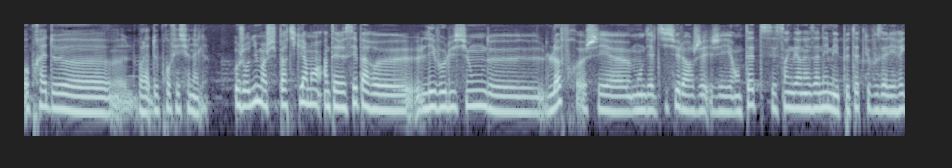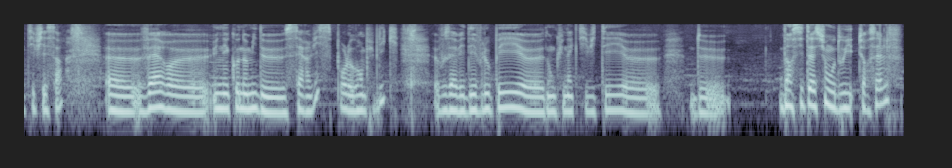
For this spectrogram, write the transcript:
auprès de, voilà, de professionnels. Aujourd'hui, moi, je suis particulièrement intéressée par euh, l'évolution de l'offre chez euh, Mondial Tissu. Alors, j'ai en tête ces cinq dernières années, mais peut-être que vous allez rectifier ça, euh, vers une économie de service pour le grand public. Vous avez développé donc une activité d'incitation au do-it-yourself,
